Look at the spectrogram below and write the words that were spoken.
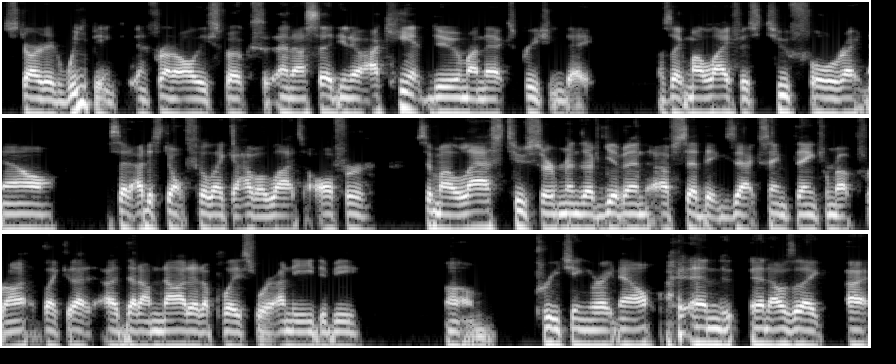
started weeping in front of all these folks, and I said, you know, I can't do my next preaching date. I was like, my life is too full right now. I said, I just don't feel like I have a lot to offer. So my last two sermons I've given, I've said the exact same thing from up front, like that, I, that I'm not at a place where I need to be um, preaching right now. And and I was like, I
